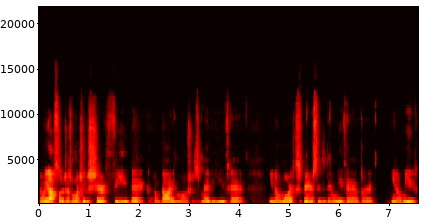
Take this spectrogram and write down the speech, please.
And we also just want you to share feedback about emotions. Maybe you've had, you know, more experiences than we've had, but, you know, we've,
